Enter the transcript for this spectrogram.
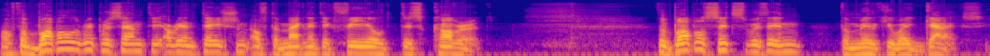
of the bubble represent the orientation of the magnetic field discovered. The bubble sits within the Milky Way galaxy.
